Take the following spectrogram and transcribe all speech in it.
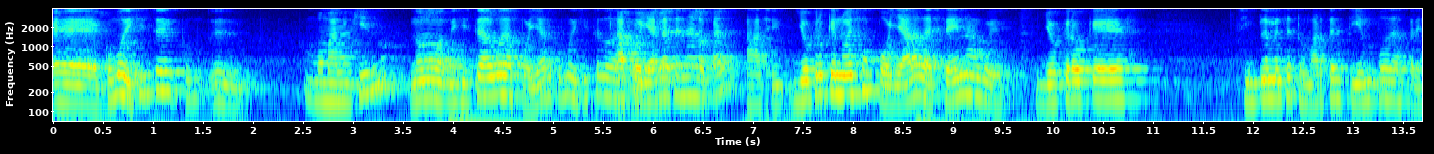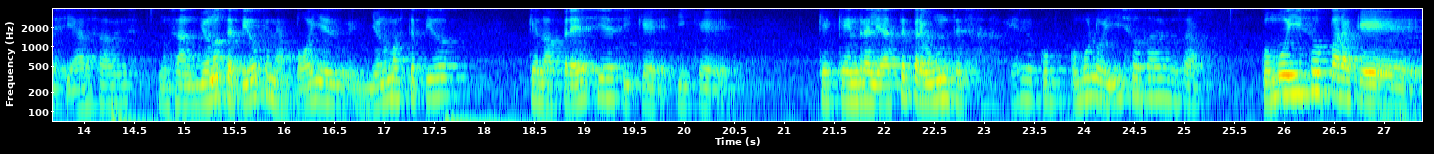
Eh, ¿Cómo dijiste? ¿Cómo, eh, ¿Como malinchismo? no, no, dijiste algo de apoyar. ¿Cómo dijiste lo de ¿Apoyar la escena local? Ah, sí. Yo creo que no es apoyar a la escena, güey. Yo creo que es simplemente tomarte el tiempo de apreciar, ¿sabes? O sea, yo no te pido que me apoyes, güey. Yo nomás te pido que lo aprecies y que, y que, que, que en realidad te preguntes, a la verga, ¿cómo, cómo lo hizo, sabes? O sea, ¿cómo hizo para que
